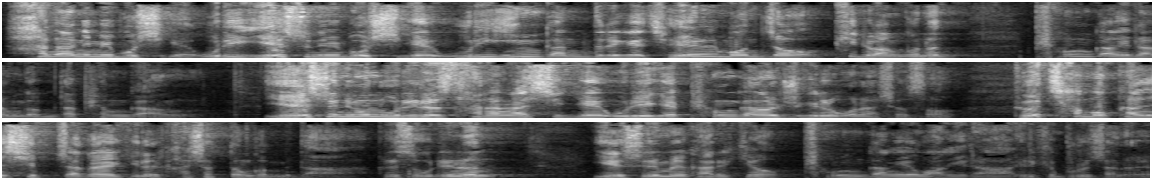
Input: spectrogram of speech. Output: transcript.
하나님이 보시기에, 우리 예수님이 보시기에 우리 인간들에게 제일 먼저 필요한 것은 평강이라는 겁니다. 평강. 예수님은 우리를 사랑하시기에 우리에게 평강을 주기를 원하셔서 그 참혹한 십자가의 길을 가셨던 겁니다. 그래서 우리는 예수님을 가리켜 평강의 왕이라 이렇게 부르잖아요.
